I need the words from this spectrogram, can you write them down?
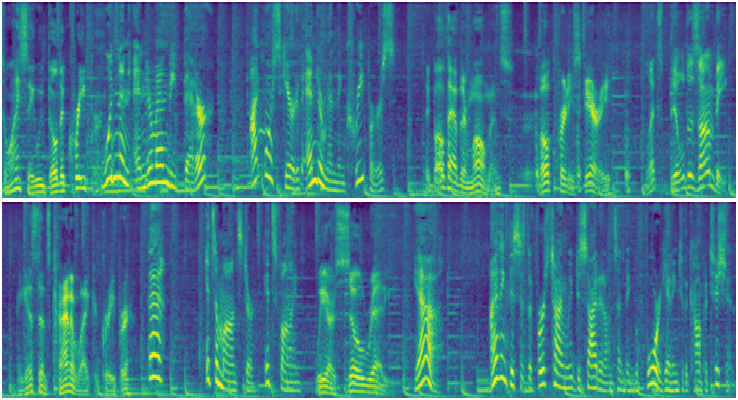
So I say we build a creeper. Wouldn't an Enderman be better? I'm more scared of Endermen than creepers. They both have their moments, both pretty scary. Let's build a zombie. I guess that's kind of like a creeper. Eh, it's a monster. It's fine. We are so ready. Yeah. I think this is the first time we've decided on something before getting to the competition.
